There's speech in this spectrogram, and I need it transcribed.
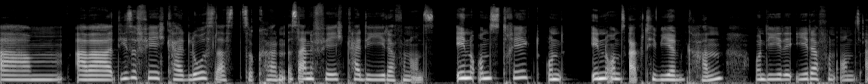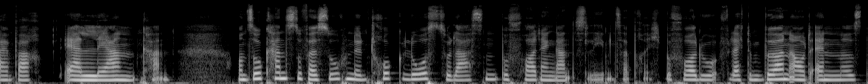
Ähm, aber diese Fähigkeit loslassen zu können, ist eine Fähigkeit, die jeder von uns in uns trägt und in uns aktivieren kann und die jeder von uns einfach erlernen kann. Und so kannst du versuchen, den Druck loszulassen, bevor dein ganzes Leben zerbricht, bevor du vielleicht im Burnout endest,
